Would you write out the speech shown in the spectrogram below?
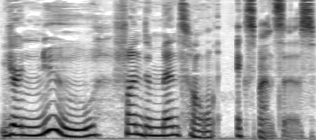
your new fundamental expenses.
